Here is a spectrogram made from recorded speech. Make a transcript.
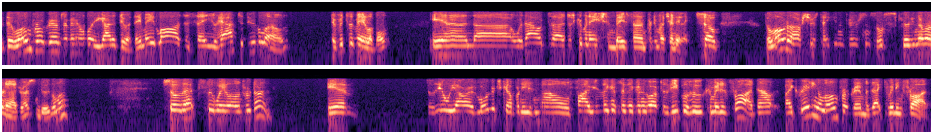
If the loan program's available, you got to do it. They made laws that say you have to do the loan if it's available, and uh, without uh, discrimination based on pretty much anything. So the loan officer is taking the person's social security number and address and doing the loan. So that's the way loans were done. And so here we are as mortgage companies now five years they're gonna say they're gonna go after the people who committed fraud. Now by creating a loan program, is that committing fraud?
